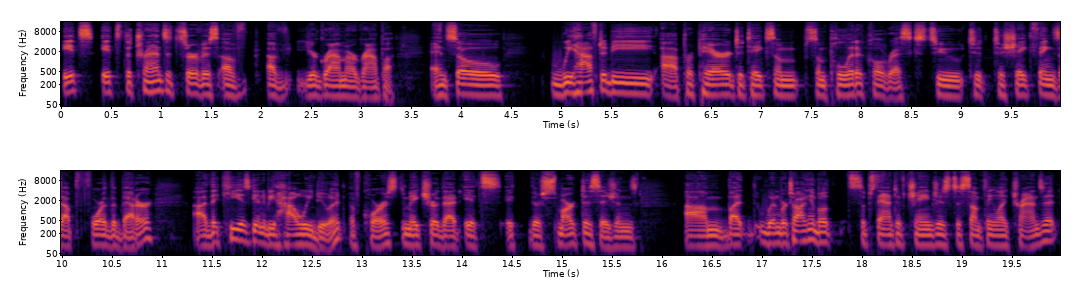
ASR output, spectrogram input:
It's it's the transit service of of your grandma or grandpa, and so we have to be uh, prepared to take some some political risks to to to shake things up for the better. Uh, the key is going to be how we do it, of course, to make sure that it's it, there's smart decisions. Um, but when we're talking about substantive changes to something like transit,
